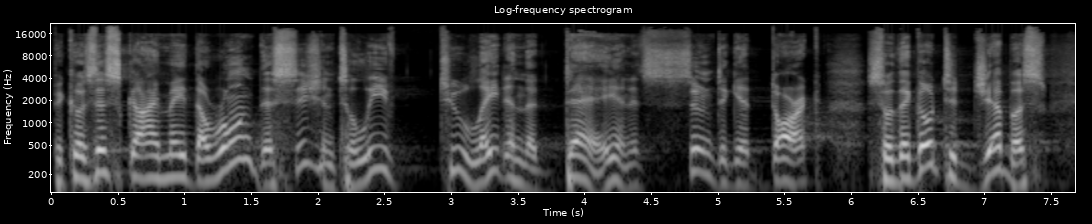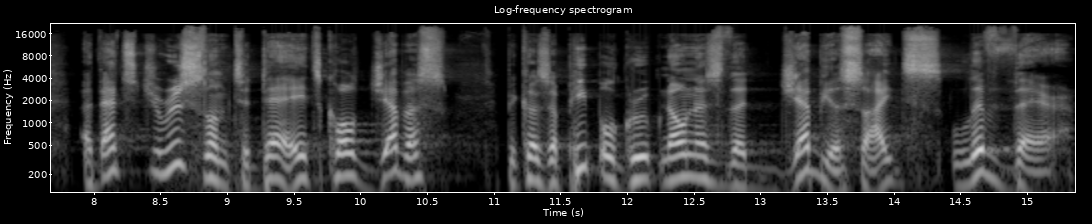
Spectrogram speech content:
Because this guy made the wrong decision to leave too late in the day, and it's soon to get dark. So they go to Jebus. Uh, that's Jerusalem today. It's called Jebus because a people group known as the Jebusites lived there.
